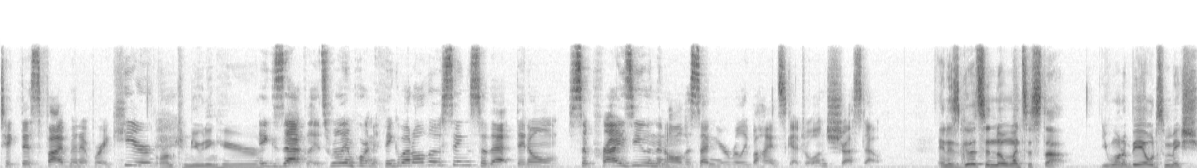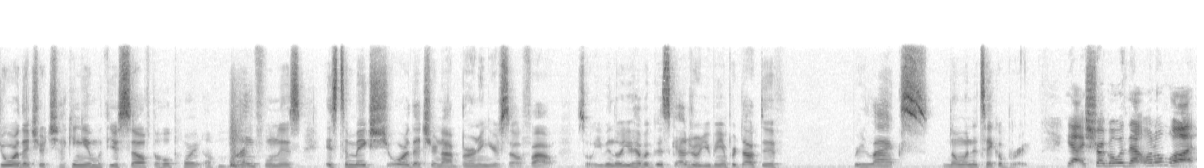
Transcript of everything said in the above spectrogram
take this five minute break here. Or I'm commuting here. Exactly. It's really important to think about all those things so that they don't surprise you and then mm. all of a sudden you're really behind schedule and stressed out. And it's good to know when to stop. You want to be able to make sure that you're checking in with yourself. The whole point of mindfulness is to make sure that you're not burning yourself out. So even though you have a good schedule, you're being productive, relax, know when to take a break. Yeah, I struggle with that one a lot.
